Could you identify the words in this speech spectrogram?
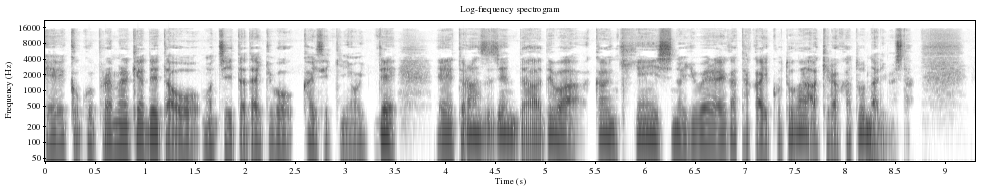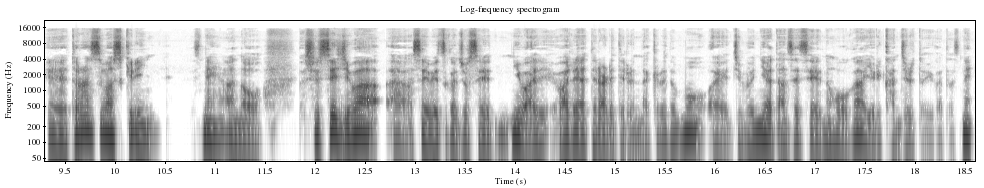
英国プライマリケアデータを用いた大規模解析において、え、トランスジェンダーでは、がん危険因子の由来が高いことが明らかとなりました。え、トランスマスキュリンですね。あの、出生時は性別が女性に割り当てられてるんだけれども、え、自分には男性性の方がより感じるという方ですね。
